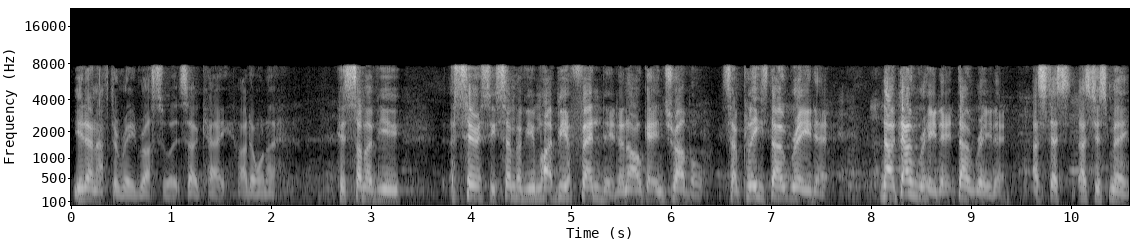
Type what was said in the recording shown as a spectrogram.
You don't have to read Russell, it's okay. I don't want to. Because some of you seriously, some of you might be offended and I'll get in trouble. So please don't read it. No, don't read it. Don't read it. That's just, that's just me.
